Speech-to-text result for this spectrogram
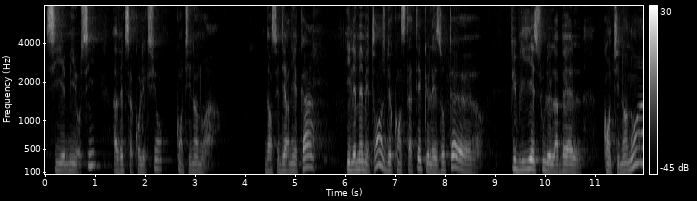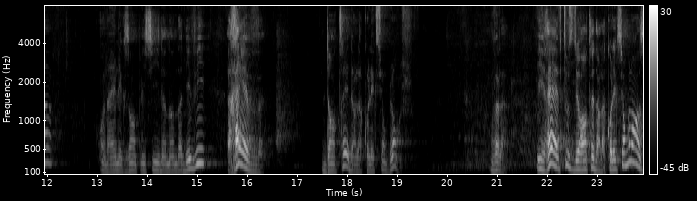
s'y est mis aussi avec sa collection continent noir. Dans ce dernier cas, il est même étrange de constater que les auteurs publiés sous le label Continent noir, on a un exemple ici d'Ananda Devi, rêvent d'entrer dans la collection blanche. Voilà. Ils rêvent tous de rentrer dans la collection blanche.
